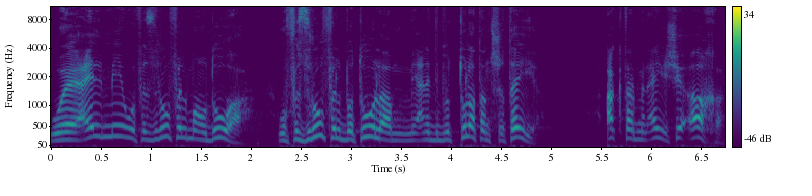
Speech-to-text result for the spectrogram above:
وعلمي وفي ظروف الموضوع. وفي ظروف البطولة يعني دي بطولة تنشيطية أكتر من أي شيء آخر.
